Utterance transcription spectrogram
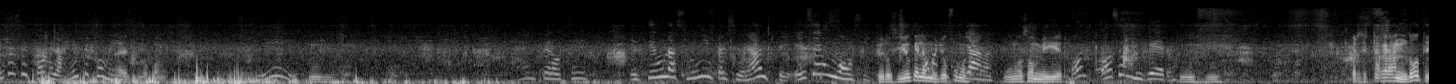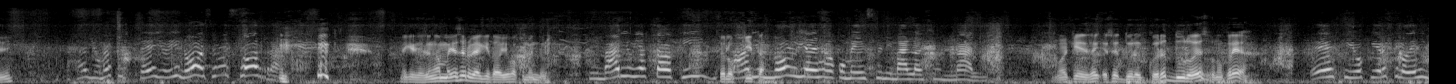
Eso se come, la gente come. A ver, lo come. Sí. Ujú. Ay, pero sí. Él tiene una uñas impresionante. Ese es un oso. Pero si yo que le ¿Cómo movió que se como llama? unos hormiguero. Oso hormiguero. Ujú. Pero si está grandote, ¿eh? Ay, yo me asusté. Yo dije, no, eso no es zorra. De que medio se lo había quitado yo para comiéndolo. Si Mario hubiera estado aquí, Se lo Mario quita. no lo hubiera dejado comer ese animal a ese. No es que ese, ese es duro, el cuero es duro eso, no crea. Es que yo quiero que lo dejen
